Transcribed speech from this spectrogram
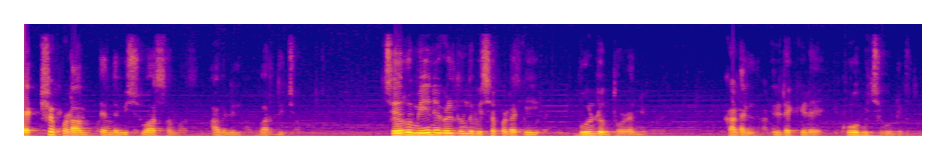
രക്ഷപ്പെടാം എന്ന വിശ്വാസം അവനിൽ വർദ്ധിച്ചു. ചെറുമീനുകൾ നിന്ന് വിശപ്പടക്കി വീണ്ടും തുഴഞ്ഞു. കടൽ ഇടയ്ക്കിടെ കോപിച്ചുകൊണ്ടിരുന്നു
